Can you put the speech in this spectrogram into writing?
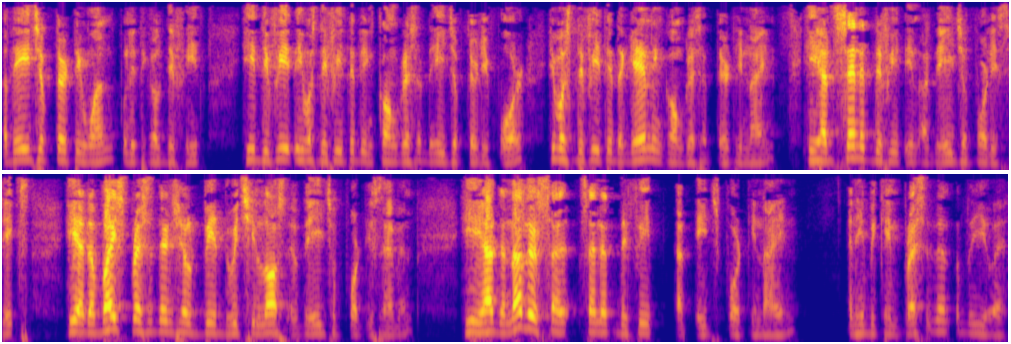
At the age of 31, political defeat. He, defeat, he was defeated in Congress at the age of 34. He was defeated again in Congress at 39. He had Senate defeat in, at the age of 46. He had a vice presidential bid which he lost at the age of 47. He had another Senate defeat at age 49, and he became president of the U.S.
